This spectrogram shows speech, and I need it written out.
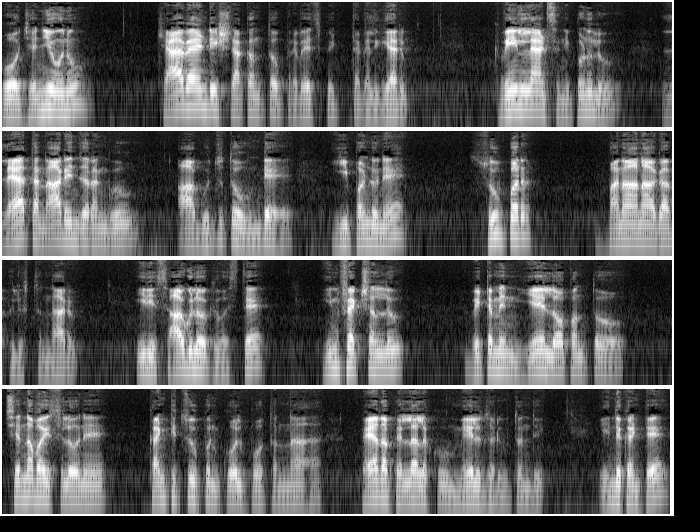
ఓ జన్యువును క్యావాండిష్ రకంతో ప్రవేశపెట్టగలిగారు. క్వీన్లాండ్స్ నిపుణులు లేత నారింజ రంగు ఆ గుజ్జుతో ఉండే ఈ పండునే సూపర్ బనానాగా పిలుస్తున్నారు. ఇది సాగులోకి వస్తే ఇన్ఫెక్షన్లు విటమిన్ ఏ లోపంతో చిన్న వయసులోనే కంటి చూపును కోల్పోతున్న పేద పిల్లలకు మేలు జరుగుతుంది. ఎందుకంటే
